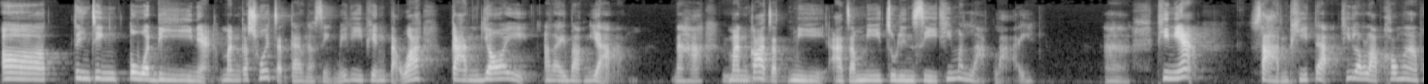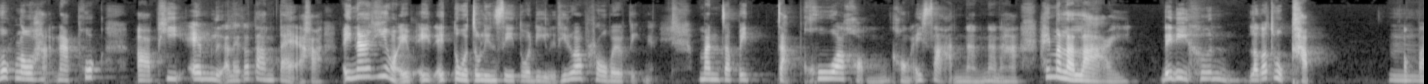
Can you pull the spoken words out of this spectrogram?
เอ่อจริงๆ ตัวดีเนี่ยมันก็ช่วยจัดการกับสิ่งไม่ดี เพียงแต่ว่าการย่อยอะไรบางอย่างนะคะมันก็อาจจะมีอาจจะมีจุลินทรีย์ที่มันหลากหลายอ่าทีเนี้ย สารพิษอะที่เรารับเข้ามาพวกโลหะหนักพวกเอ่อ PM หรืออะไรก็ตามแต่ค่ะไอหน้าที่ของไอไอ้ไอตัวจุลินทรีย์ตัวดีหรือที่เรียกว่าโปรไบโอติกเนี่ยมันจะไปจับขั้วของของไอสารนั้นนะนะคะให้มันละลายได้ดีขึ้น แล้วก็ถูกขับมออกไป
